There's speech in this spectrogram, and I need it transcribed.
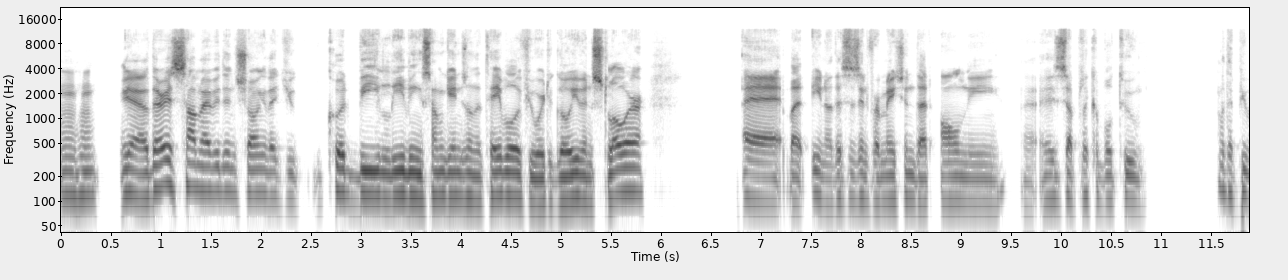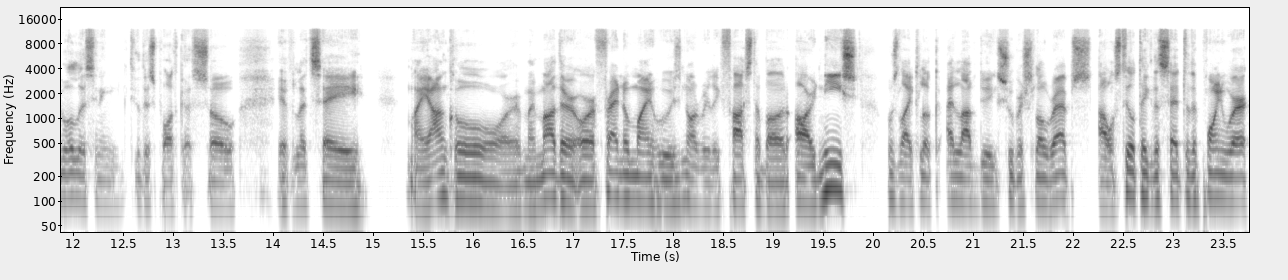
Mm-hmm. Yeah, there is some evidence showing that you could be leaving some gains on the table if you were to go even slower. Uh, but you know, this is information that only uh, is applicable to the people listening to this podcast. So, if let's say my uncle or my mother or a friend of mine who is not really fast about our niche was like, look, I love doing super slow reps. I will still take the set to the point where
